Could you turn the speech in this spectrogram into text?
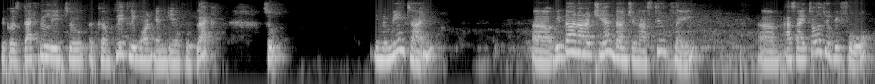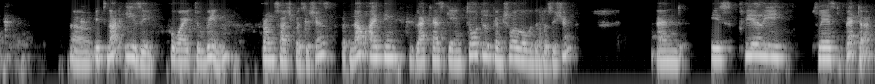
because that will lead to a completely won endgame for black. So in the meantime, uh, Vidhan and Dungeon are still playing. Um, as I told you before, uh, it's not easy for white to win from such positions, but now I think black has gained total control over the position and is clearly placed better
